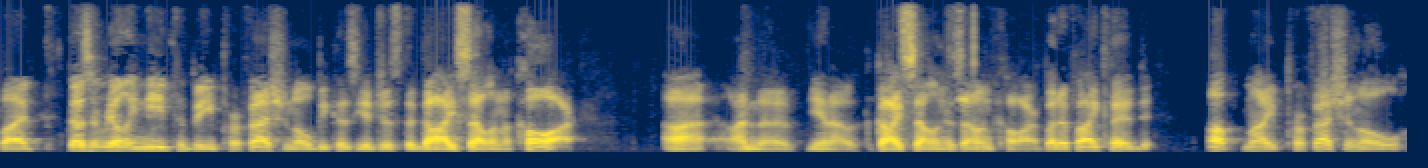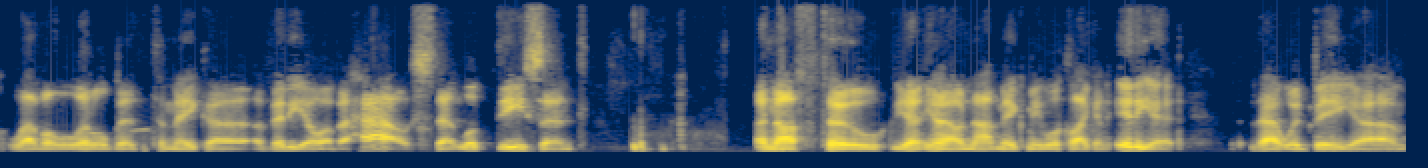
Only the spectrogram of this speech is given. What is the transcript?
but doesn't really need to be professional because you're just a guy selling a car. Uh, I'm the you know guy selling his own car. But if I could up my professional level a little bit to make a, a video of a house that looked decent enough to you know not make me look like an idiot that would be um,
